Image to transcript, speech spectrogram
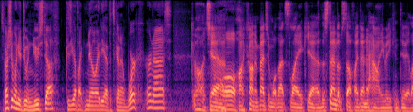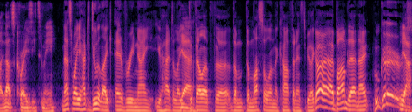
especially when you're doing new stuff because you have like no idea if it's going to work or not. God, yeah. Oh. I can't imagine what that's like. Yeah, the stand-up stuff. I don't know how anybody can do it. Like that's crazy to me. And that's why you have to do it like every night. You had to like Yeah. develop the, the the muscle and the confidence to be like, all right, I bombed that night. Who cares? Yeah.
